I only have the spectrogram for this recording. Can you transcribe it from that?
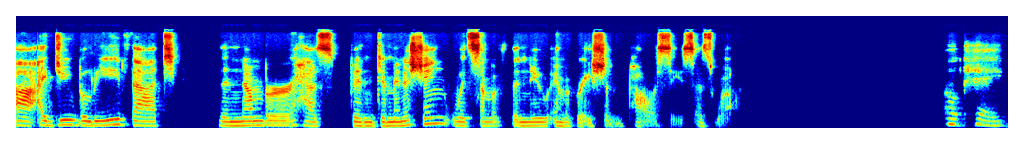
Uh, I do believe that the number has been diminishing with some of the new immigration policies as well. Okay.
